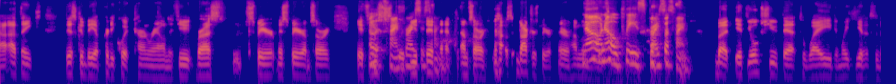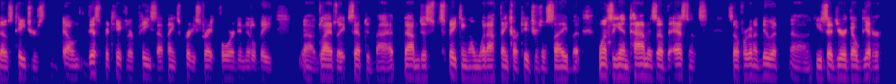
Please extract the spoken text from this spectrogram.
I, I think this could be a pretty quick turnaround if you, Bryce Spear, Miss Spear, I'm sorry. If Oh, you it's fine. Bryce is fine. that- I'm sorry, Dr. Spear, there. I'm No, no, please, Bryce is fine. But if you'll shoot that to Wade and we can get it to those teachers on this particular piece, I think is pretty straightforward and it'll be uh, gladly accepted by it. I'm just speaking on what I think our teachers will say, but once again, time is of the essence. So if we're gonna do it, uh, you said you're a go-getter.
